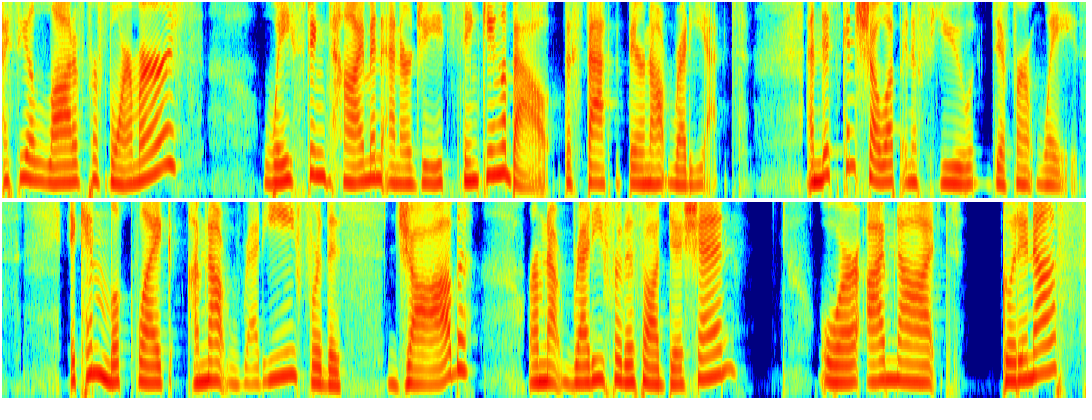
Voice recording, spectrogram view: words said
I see a lot of performers wasting time and energy thinking about the fact that they're not ready yet. And this can show up in a few different ways. It can look like I'm not ready for this job, or I'm not ready for this audition, or I'm not good enough,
